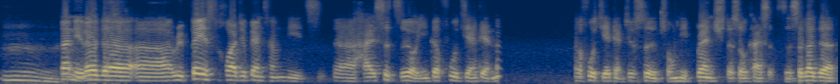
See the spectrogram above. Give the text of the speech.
嗯，那你那个呃 rebase 的话，就变成你呃还是只有一个副节点，那个副节点就是从你 branch 的时候开始，只是那个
